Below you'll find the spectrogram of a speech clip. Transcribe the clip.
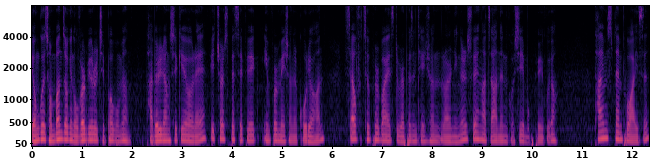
연구의 전반적인 오버뷰를 짚어보면 다별량 시계열의 feature specific information을 고려한 self-supervised representation learning을 수행하자는 것이 목표이고요. timestamp wise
